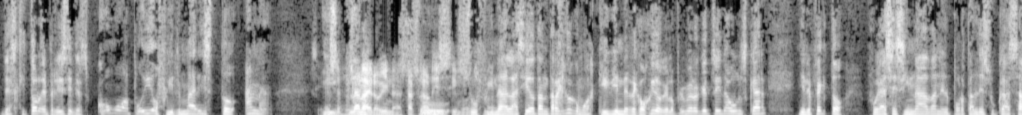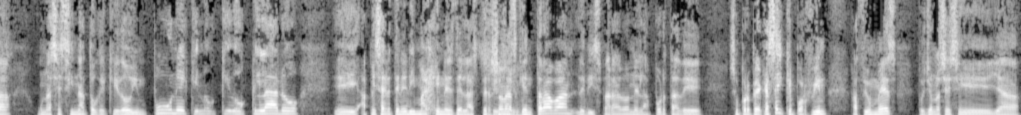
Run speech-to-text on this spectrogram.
de escritor, de periodista, y dices, ¿cómo ha podido firmar esto Ana? Es- es una heroína, está su, clarísimo, Su final ha sido tan trágico como aquí viene recogido, que lo primero que he hecho es ir a buscar, y en efecto, fue asesinada en el portal de su casa, un asesinato que quedó impune, que no quedó claro, eh, a pesar de tener imágenes de las personas sí. que entraban, le dispararon en la puerta de su propia casa y que por fin, hace un mes, pues yo no sé si ya...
